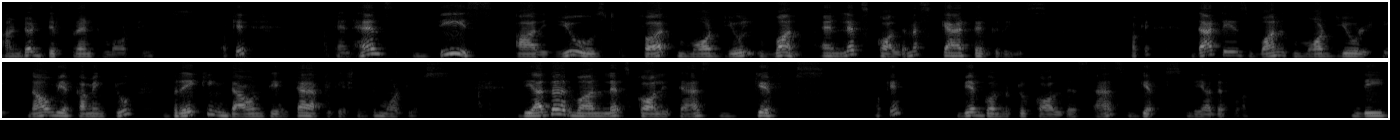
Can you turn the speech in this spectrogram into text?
under different modules. Okay, and hence these are used for module 1 and let's call them as categories. Okay, that is one module T. Now we are coming to breaking down the entire application into modules. The other one, let's call it as gifts. Okay, we are going to call this as gifts, the other one. The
